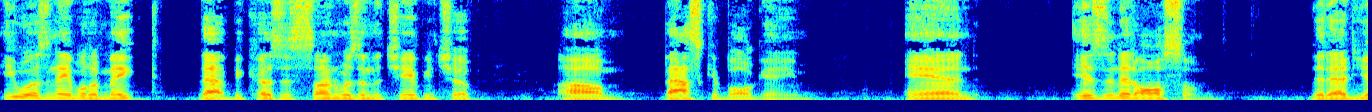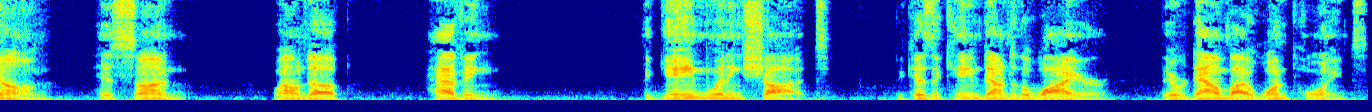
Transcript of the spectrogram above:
he wasn't able to make that because his son was in the championship um, basketball game. And isn't it awesome that Ed Young, his son, wound up having the game winning shot because it came down to the wire. They were down by one point.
